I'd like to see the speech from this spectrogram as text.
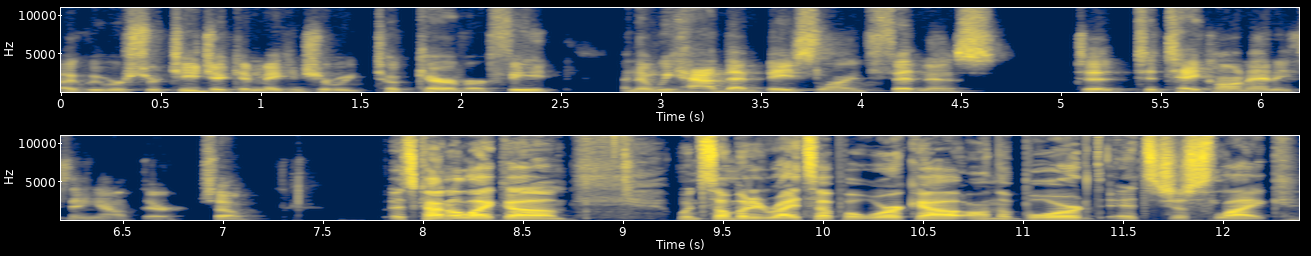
like we were strategic and making sure we took care of our feet. And then we had that baseline fitness to to take on anything out there. So it's kind of like um when somebody writes up a workout on the board, it's just like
